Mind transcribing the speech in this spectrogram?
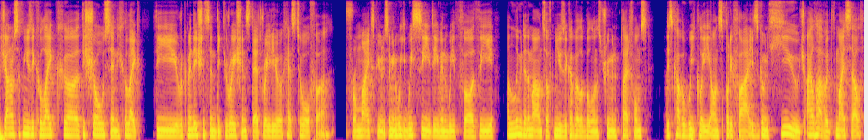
genres of music, who like uh, the shows and who like the recommendations and the curations that radio has to offer. From my experience, I mean, we, we see it even with uh, the unlimited amounts of music available on streaming platforms. Discover Weekly on Spotify is going huge. I love it myself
